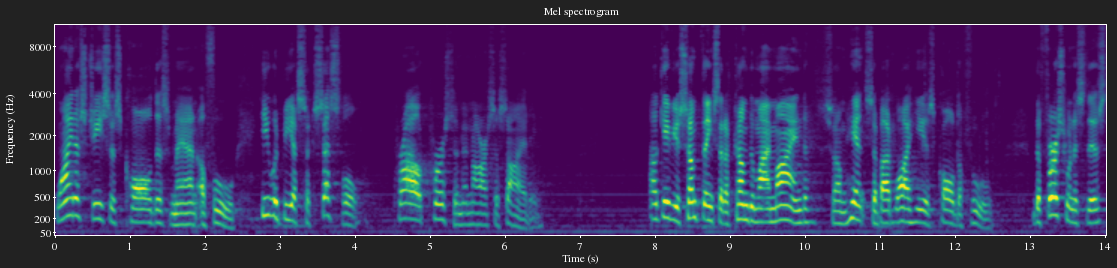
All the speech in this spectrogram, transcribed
Why does Jesus call this man a fool? He would be a successful, proud person in our society. I'll give you some things that have come to my mind, some hints about why he is called a fool. The first one is this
